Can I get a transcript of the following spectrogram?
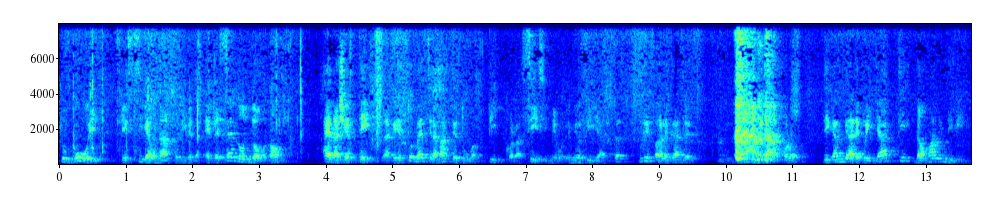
tu vuoi che sia un atto di verità. Ed essendo un dono, hai la certezza che se tu metti la parte tua, piccola, sì signore, il mio fiat, lui farà il grande miracolo di cambiare quegli atti da umano in divino.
